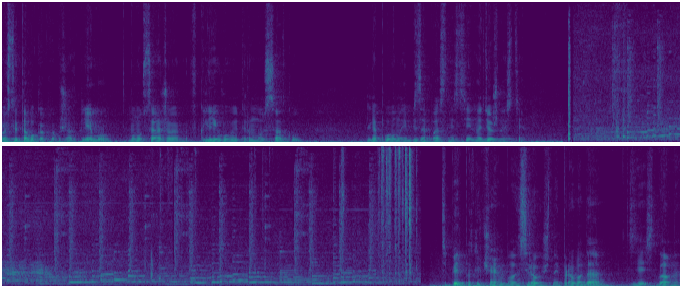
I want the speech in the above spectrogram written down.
После того, как обжав клемму, мы усаживаем в клеевую термоусадку для полной безопасности и надежности. Теперь подключаем балансировочные провода. Здесь главное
